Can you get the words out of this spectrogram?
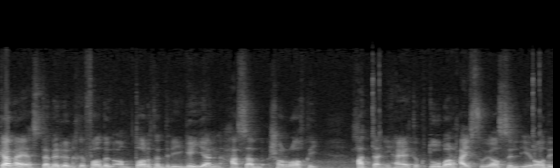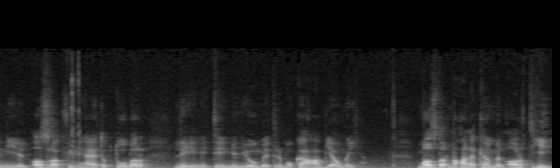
كما يستمر انخفاض الأمطار تدريجيا حسب شراقي حتى نهاية أكتوبر حيث يصل إيراد النيل الأزرق في نهاية أكتوبر ل 200 مليون متر مكعب يوميا. مصدر معانا كم من RT.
